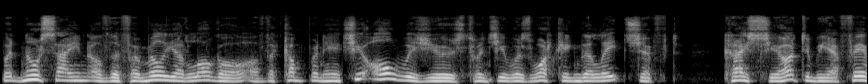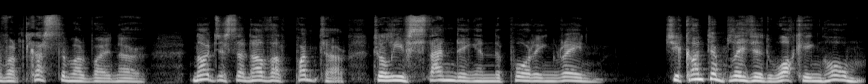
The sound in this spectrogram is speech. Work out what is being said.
but no sign of the familiar logo of the company she always used when she was working the late shift. Christ, she ought to be a favoured customer by now, not just another punter to leave standing in the pouring rain. She contemplated walking home,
